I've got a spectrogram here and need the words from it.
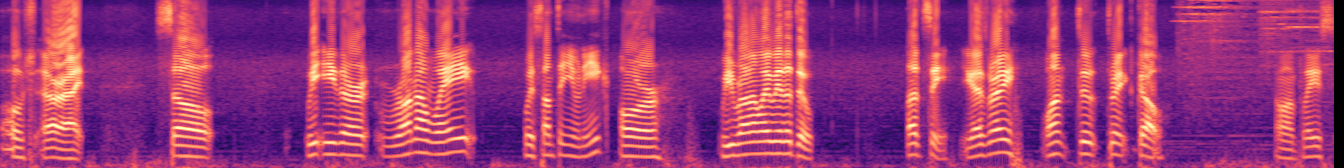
Oh, alright. So, we either run away with something unique or we run away with a dupe. Let's see. You guys ready? One, two, three, go. Come on, please,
